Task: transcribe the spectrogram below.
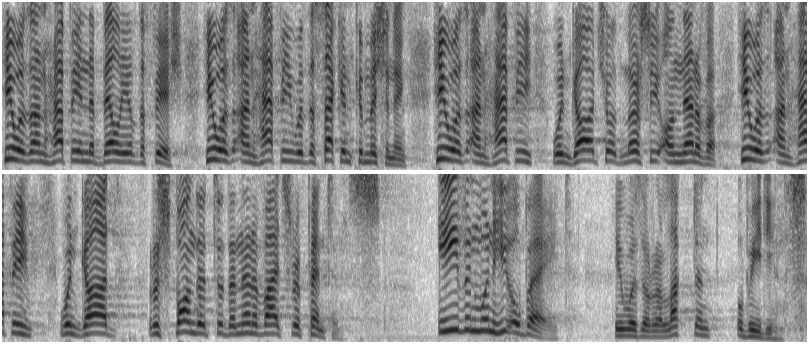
He was unhappy in the belly of the fish. He was unhappy with the second commissioning. He was unhappy when God showed mercy on Nineveh. He was unhappy when God responded to the Ninevites' repentance. Even when he obeyed, it was a reluctant obedience.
